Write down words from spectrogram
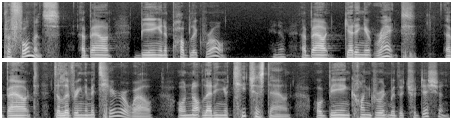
performance, about being in a public role, you know, about getting it right, about delivering the material well, or not letting your teachers down, or being congruent with the tradition.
